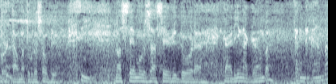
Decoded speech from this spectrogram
no portal Mato Grosso ao Vivo. Sim. Nós temos a servidora Karina Gamba. Karina Gamba.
